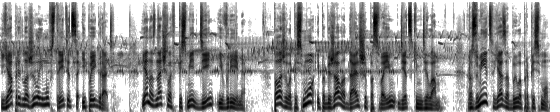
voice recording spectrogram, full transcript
Я предложила ему встретиться и поиграть. Я назначила в письме день и время. Положила письмо и побежала дальше по своим детским делам. Разумеется, я забыла про письмо.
